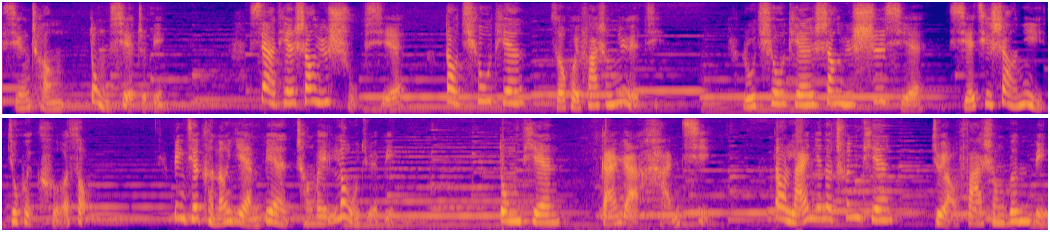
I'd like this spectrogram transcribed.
形成冻泻之病；夏天伤于暑邪，到秋天则会发生疟疾。如秋天伤于湿邪，邪气上逆就会咳嗽；并且可能演变成为漏绝病。冬天感染寒气，到来年的春天就要发生温病。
